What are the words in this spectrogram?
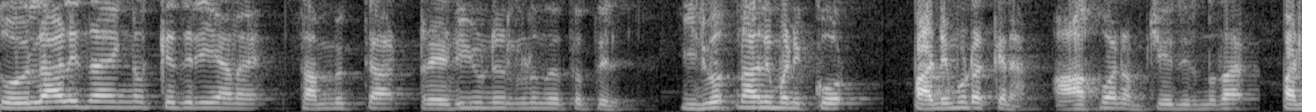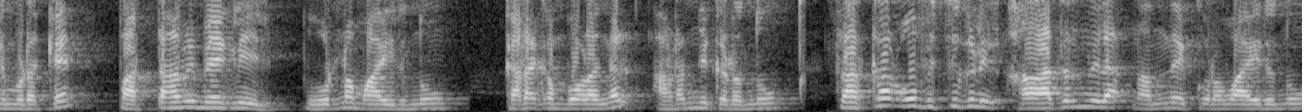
തൊഴിലാളി നയങ്ങൾക്കെതിരെയാണ് സംയുക്ത ട്രേഡ് യൂണിയനുകളുടെ നേതൃത്വത്തിൽ ഇരുപത്തിനാല് മണിക്കൂർ പണിമുടക്കിന് ആഹ്വാനം ചെയ്തിരുന്നത്. പണിമുടക്ക് പട്ടാമ്പി മേഖലയിൽ പൂർണമായിരുന്നു. കടകമ്പോളങ്ങൾ അടഞ്ഞു കിടന്നു. സർക്കാർ ഓഫീസുകളിൽ ഹാജർ നില നന്നേ കുറവായിരുന്നു.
